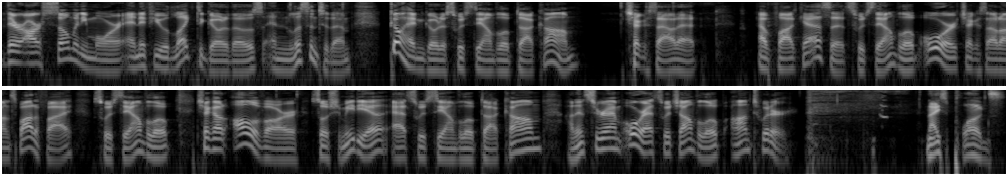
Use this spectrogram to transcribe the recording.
there are so many more, and if you would like to go to those and listen to them, go ahead and go to switchtheenvelope.com. Check us out at Apple Podcasts at Switch the Envelope, or check us out on Spotify, Switch the Envelope. Check out all of our social media at switchtheenvelope.com on Instagram or at Switch Envelope on Twitter. nice plugs.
